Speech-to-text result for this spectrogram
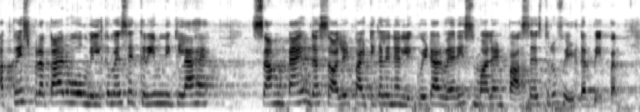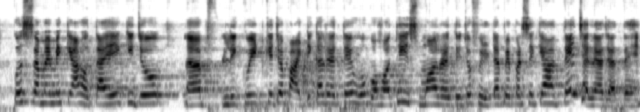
अब किस प्रकार वो मिल्क में से क्रीम निकला है? Sometime the solid particle in a liquid are very small and passes through filter paper कुछ समय में क्या होता है कि जो लिक्विड के जो पार्टिकल रहते हैं, वो बहुत ही स्मॉल रहते हैं, जो फ़िल्टर पेपर से क्या होते हैं, चला जाते हैं।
